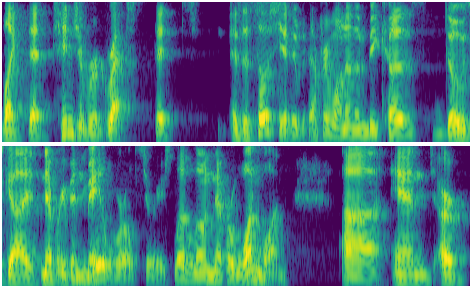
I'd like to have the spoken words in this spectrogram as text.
like that tinge of regrets that is associated with every one of them because those guys never even made a World Series, let alone never won one. Uh, and are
